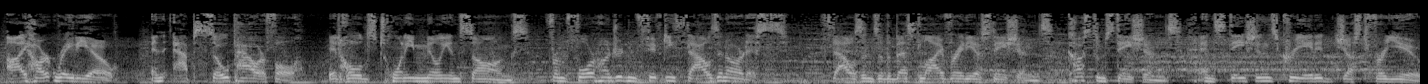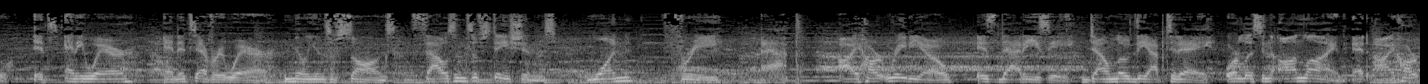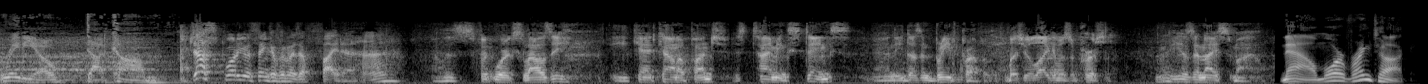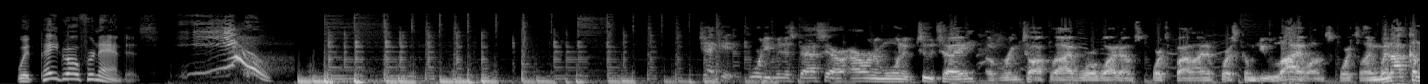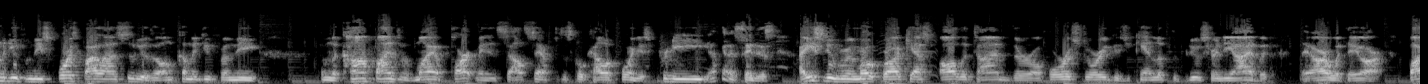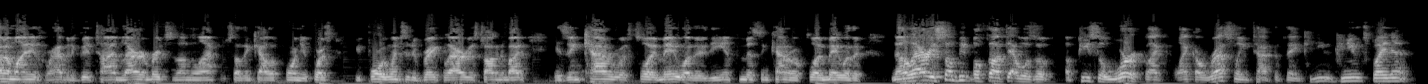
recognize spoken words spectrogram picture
iHeartRadio, an app so powerful it holds 20 million songs from 450,000 artists. Thousands of the best live radio stations, custom stations, and stations created just for you. It's anywhere and it's everywhere. Millions of songs, thousands of stations, one free app. iHeartRadio is that easy. Download the app today or listen online at iHeartRadio.com. Just what do you think of him as a fighter, huh? Well, his footwork's lousy. He can't counterpunch. His timing stinks. And he doesn't breathe properly. But you like him as a person. Well, he has a nice smile. Now, more of Ring Talk with Pedro Fernandez. It, 40 minutes past the hour, number one of today of Ring Talk Live worldwide on Sports Byline. Of course, coming to you live on Sports Line. We're not coming to you from these Sports Byline studios, though. I'm coming to you from the from the confines of my apartment in South San Francisco, California. It's pretty, I say this? I used to do remote broadcasts all the time. They're a horror story because you can't look the producer in the eye, but they are what they are. Bottom line is we're having a good time. Larry Merchant is on the line from Southern California. Of course, before we went to the break, Larry was talking about his encounter with Floyd Mayweather, the infamous encounter with Floyd Mayweather. Now, Larry, some people thought that was a, a piece of work, like like a wrestling type of thing. Can you can you explain that?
